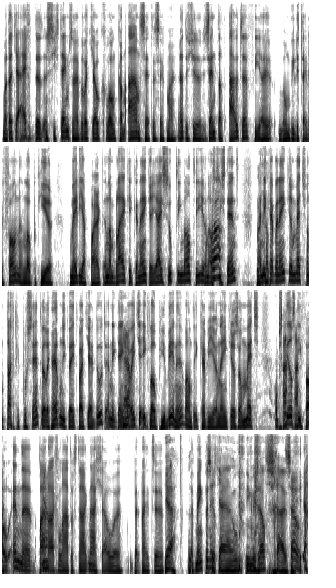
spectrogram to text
Maar dat je eigenlijk een systeem zou hebben wat je ook gewoon kan aanzetten, zeg maar. Dus je zendt dat uit via je mobiele telefoon. Dan loop ik hier Mediapark. En dan blijk ik in één keer, jij zoekt iemand hier, een Ah. assistent. En ik heb in één keer een match van 80%, terwijl ik helemaal niet weet wat jij doet. En ik denk, Ja. ja. weet je, ik loop hier binnen, want ik heb hier in één keer zo'n match op skillsniveau. en eh, een paar Ja. dagen later sta ik naast jou eh, bij, bij het, eh, Ja, het mengpaneel. zit jij, hoef ik niet meer zelf te schuiven. Zo, nou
